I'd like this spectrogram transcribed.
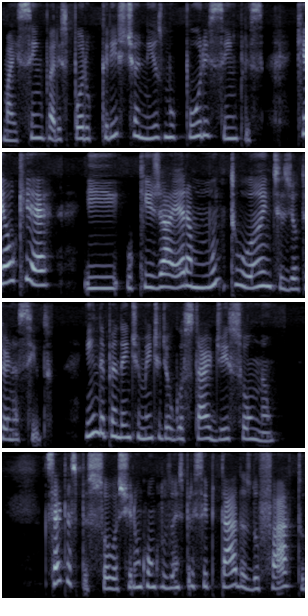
mas sim para expor o cristianismo puro e simples, que é o que é e o que já era muito antes de eu ter nascido, independentemente de eu gostar disso ou não. Certas pessoas tiram conclusões precipitadas do fato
